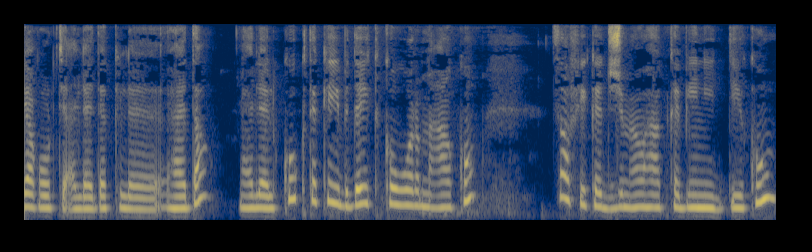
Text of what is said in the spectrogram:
ياغورت على داك هذا على الكوك. حتى كيبدا يتكور معاكم. صافي كتجمعوا هكا بين يديكم.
